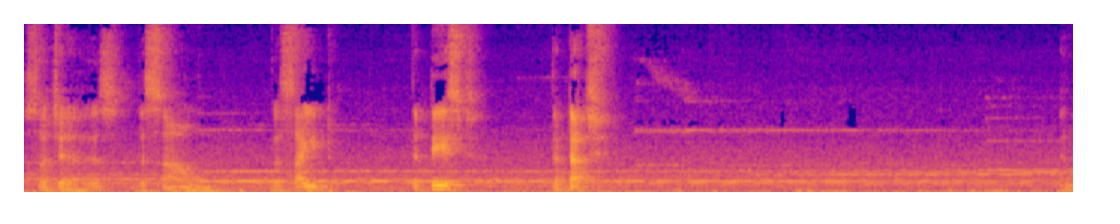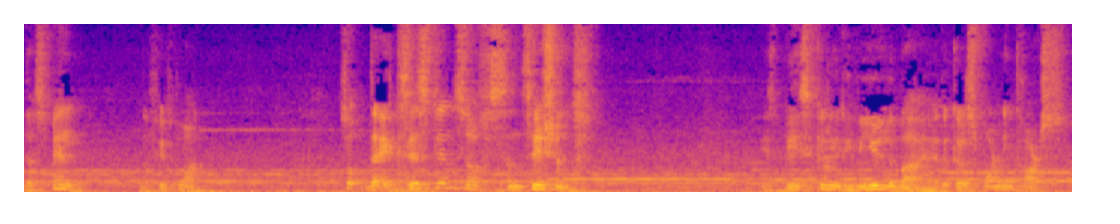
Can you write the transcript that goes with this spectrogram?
such as the sound, the sight, the taste, the touch, and the smell, the fifth one. So, the existence of sensations is basically revealed by the corresponding thoughts.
